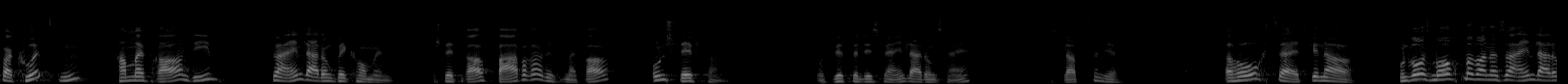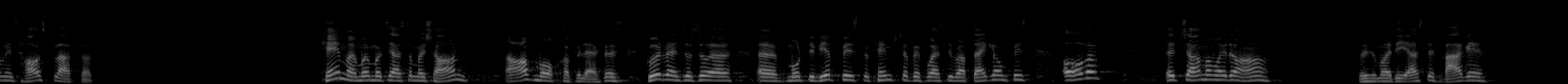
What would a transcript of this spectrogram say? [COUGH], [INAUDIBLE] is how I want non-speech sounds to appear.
Vor kurzem haben meine Frau und ich so eine Einladung bekommen. Da steht drauf, Barbara, das ist meine Frau, und Stefan. Was wird denn das für eine Einladung sein? Was glaubt ihr denn? Eine Hochzeit, genau. Und was macht man, wenn er so eine Einladung ins Haus flattert? Kämen, muss man zuerst einmal schauen. Aufmacher vielleicht. Das ist gut, wenn du so äh, äh, motiviert bist, du kämpfst ja, bevor du überhaupt eingeladen bist. Aber jetzt schauen wir mal da an. Das ist mal die erste Frage.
